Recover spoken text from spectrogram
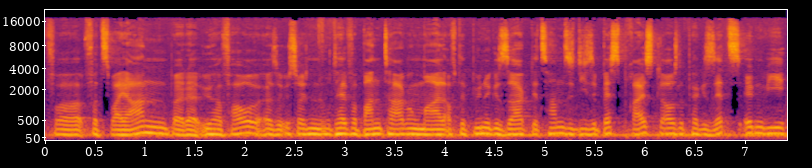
vor, vor zwei Jahren bei der ÖHV, also österreichischen Hotelverband-Tagung, mal auf der Bühne gesagt, jetzt haben sie diese Bestpreisklausel per Gesetz irgendwie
